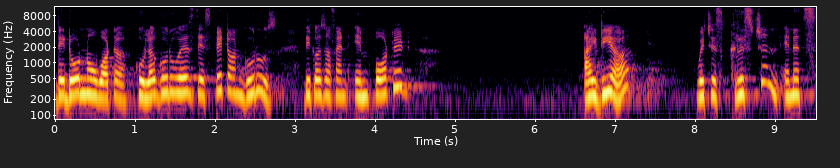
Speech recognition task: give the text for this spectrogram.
They don't know what a Kula Guru is, they spit on gurus because of an imported idea which is Christian in its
